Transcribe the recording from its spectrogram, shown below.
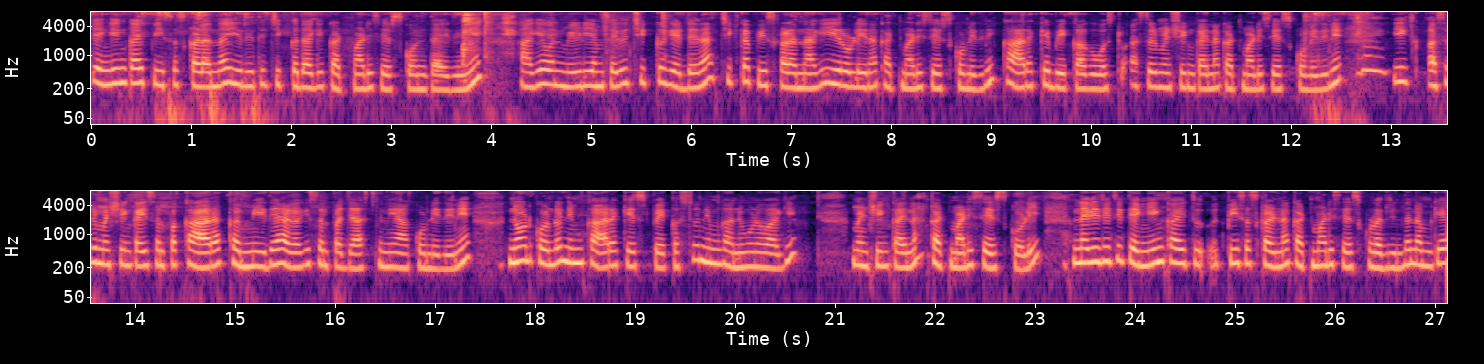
ತೆಂಗಿನಕಾಯಿ ಪೀಸಸ್ಗಳನ್ನು ಈ ರೀತಿ ಚಿಕ್ಕದಾಗಿ ಕಟ್ ಮಾಡಿ ಸೇರಿಸ್ಕೊತಾ ಇದ್ದೀನಿ. ಹಾಗೆ ಒಂದು ಮೀಡಿಯಮ್ ಸೈಜು ಚಿಕ್ಕ ಗೆಡ್ಡೆನ ಚಿಕ್ಕ ಪೀಸ್ಗಳನ್ನಾಗಿ ಈರುಳ್ಳಿನ ಕಟ್ ಮಾಡಿ ಸೇರಿಸ್ಕೊಂಡಿದ್ದೀನಿ. ಖಾರಕ್ಕೆ ಬೇಕಾಗುವಷ್ಟು ಹಸಿರು ಮೆಣಸಿನ್ಕಾಯಿನ ಕಟ್ ಮಾಡಿ ಸೇರಿಸ್ಕೊಂಡಿದ್ದೀನಿ. ಈ ಹಸಿರು ಮೆಣಸಿನ್ಕಾಯಿ ಸ್ವಲ್ಪ ಖಾರ ಕಮ್ಮಿ ಇದೆ, ಹಾಗಾಗಿ ಸ್ವಲ್ಪ ಜಾಸ್ತಿನೇ ಹಾಕ್ಕೊಂಡಿದ್ದೀನಿ ನೋಡಿಕೊಂಡು ನಿಮ್ಮ ಖಾರಕ್ಕೆ ಎಷ್ಟು ಬೇಕಷ್ಟು ನಿಮ್ಗೆ ಅನುಗುಣವಾಗಿ ಮೆಣಸಿನ್ಕಾಯಿನ ಕಟ್ ಮಾಡಿ ಸೇರಿಸ್ಕೊಳ್ಳಿ. ನಾವು ಈ ರೀತಿ ತೆಂಗಿನಕಾಯಿ ಪೀಸಸ್ಗಳನ್ನ ಕಟ್ ಮಾಡಿ ಸೇರಿಸ್ಕೊಳ್ಳೋದ್ರಿಂದ ನಮಗೆ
